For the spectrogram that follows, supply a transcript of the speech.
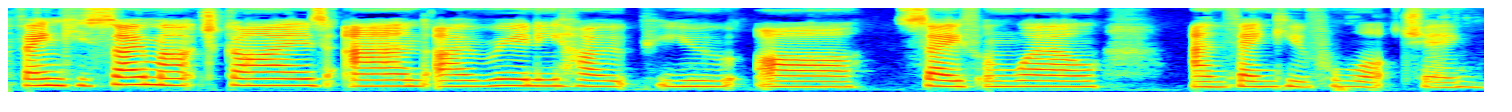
thank you so much guys and i really hope you are safe and well and thank you for watching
